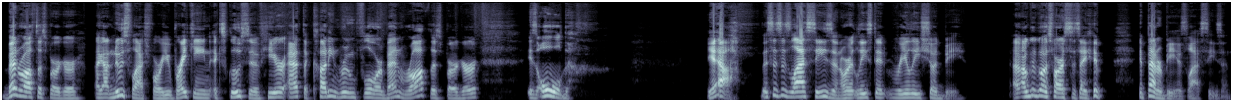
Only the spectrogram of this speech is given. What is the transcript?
ben Roethlisberger. I got a news flash for you. Breaking exclusive here at the cutting room floor. Ben Roethlisberger is old. Yeah, this is his last season, or at least it really should be. I'm going to go as far as to say it, it better be his last season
